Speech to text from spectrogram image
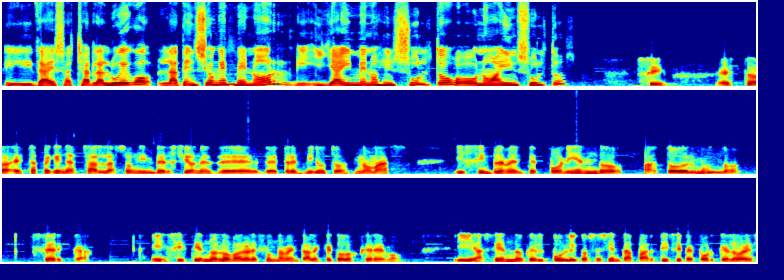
Y da esa charla. Luego, ¿la tensión es menor y, ya hay menos insultos o no hay insultos? Sí, estas pequeñas charlas son inversiones de, de tres minutos, no más, y simplemente poniendo a todo el mundo cerca, insistiendo en los valores fundamentales que todos queremos y haciendo que el público se sienta partícipe porque lo es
